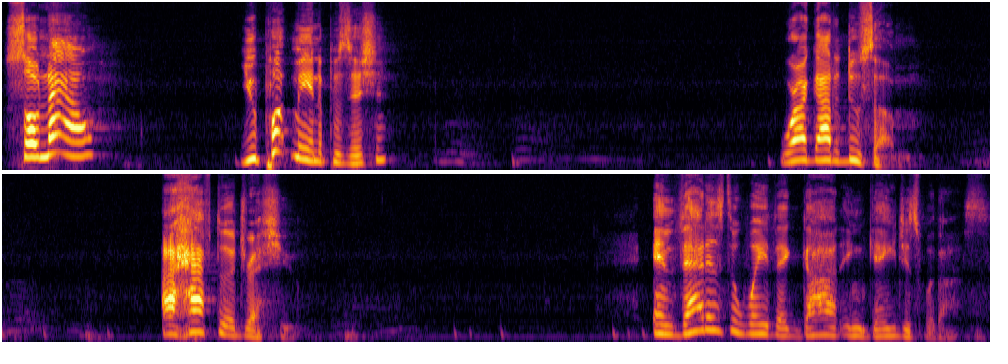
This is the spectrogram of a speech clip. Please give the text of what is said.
So now, you put me in a position where I got to do something. I have to address you. And that is the way that God engages with us.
